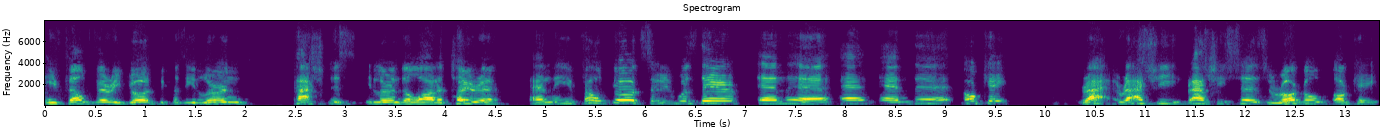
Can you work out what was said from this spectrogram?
he felt very good because he learned Pashtus, he learned a lot of Torah, and he felt good, so he was there, and uh, and and uh, okay, Rashi Rashi says Rogel okay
